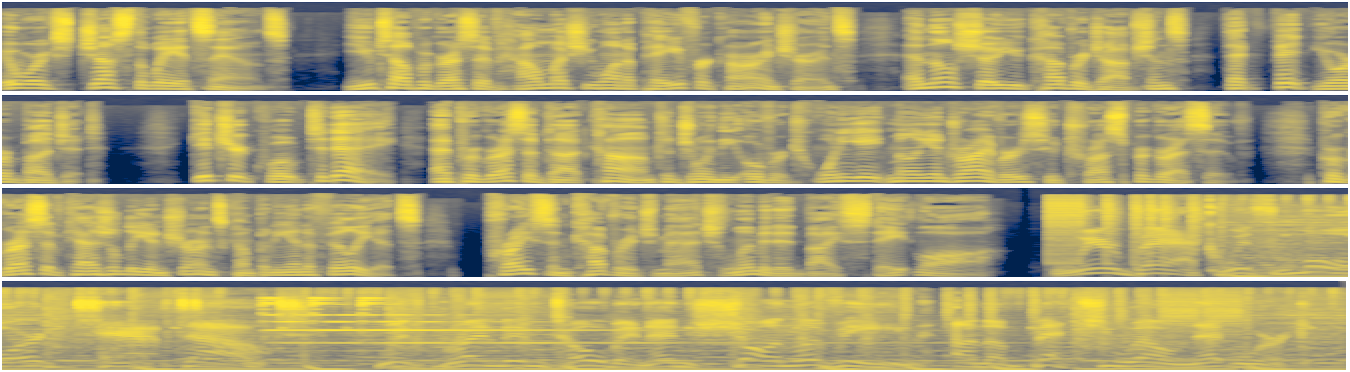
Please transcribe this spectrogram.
It works just the way it sounds. You tell Progressive how much you want to pay for car insurance, and they'll show you coverage options that fit your budget. Get your quote today at progressive.com to join the over 28 million drivers who trust Progressive. Progressive Casualty Insurance Company and Affiliates. Price and coverage match limited by state law. We're back with more Tapped Out with Brendan Tobin and Sean Levine on the BetQL Network.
